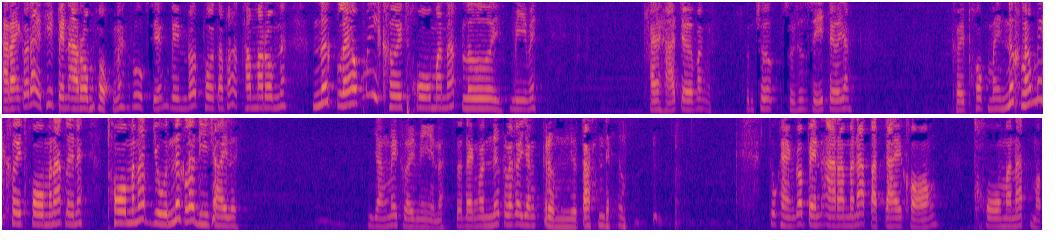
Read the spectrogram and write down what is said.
อะไรก็ได้ที่เป็นอารมณ์หกนะรูปเสียงกลิ่นรสโพธาภะธรรมอารมณ์นะนึกแล้วไม่เคยโทมนัสเลยมีไหมใครหาเจอบ้างคุณชุสุชุศรีเจอยัง เคยพบไหมนึกแล้วไม่เคยโทมนัสเลยนะโทมนัสอยู่นึกแล้วดีใจเลย ยังไม่เคยมีนะแสดงว่านึกแล้วก็ยังกลุ่มอยู่ตามเดิม ทุกแห่งก็เป็นอารามณปัจจัยของโทมนัสหมด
